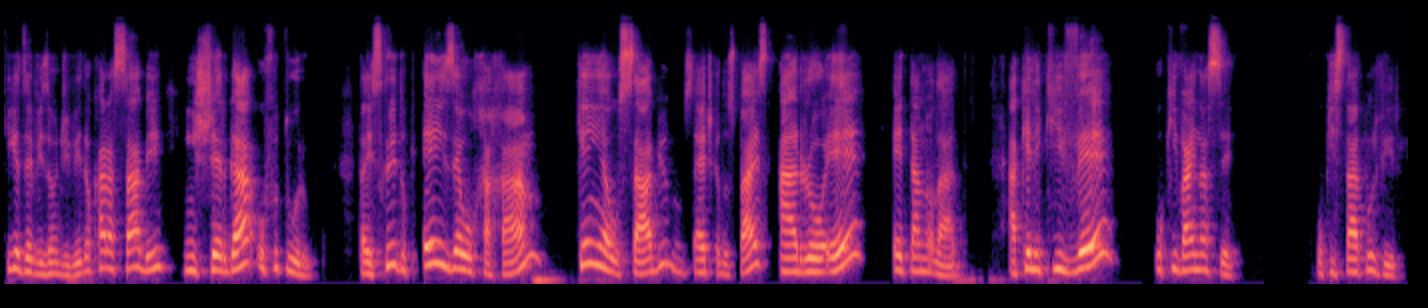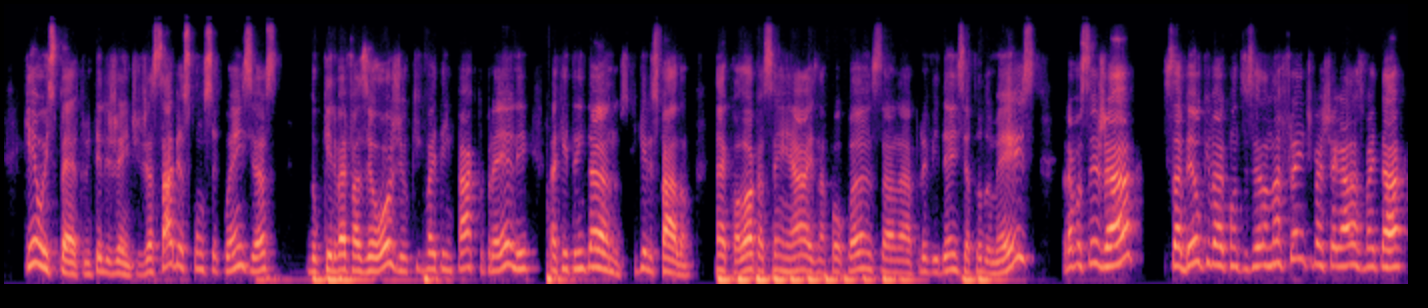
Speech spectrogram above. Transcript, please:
que quer dizer visão de vida? O cara sabe enxergar o futuro. Está escrito, eis é o Raham, quem é o sábio, na ética dos pais? Aroe etanolad. Aquele que vê o que vai nascer, o que está por vir. Quem é o esperto, o inteligente? Já sabe as consequências do que ele vai fazer hoje, o que vai ter impacto para ele daqui a 30 anos. O que, que eles falam? É, coloca 100 reais na poupança, na previdência todo mês, para você já saber o que vai acontecer lá na frente. Vai chegar lá, vai estar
